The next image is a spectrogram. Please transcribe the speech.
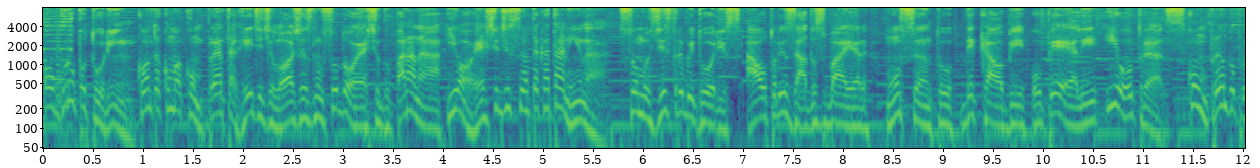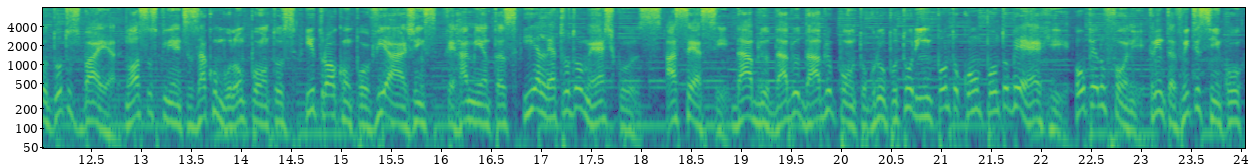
O Grupo Turim conta com uma completa rede de lojas no sudoeste do Paraná e oeste de Santa Catarina. Somos distribuidores autorizados Bayer, Monsanto, Decalbe, UPL e outras. Comprando produtos Bayer, nossos clientes acumulam pontos e trocam por viagens, ferramentas e eletrodomésticos. Acesse www.grupoturim.com.br ou pelo fone 3025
